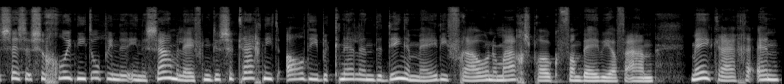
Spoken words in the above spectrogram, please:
ze, ze, ze groeit niet op in de, in de samenleving, dus ze krijgt niet al die beknellende dingen mee die vrouwen normaal gesproken van baby af aan meekrijgen. En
